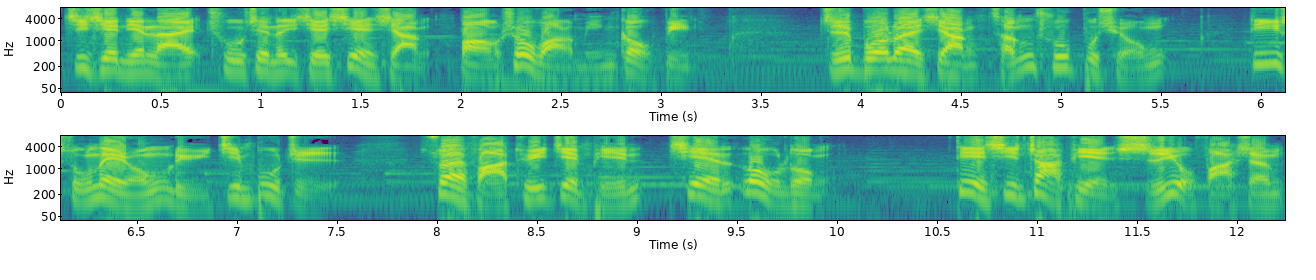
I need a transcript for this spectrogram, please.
近些年来出现的一些现象，饱受网民诟病。直播乱象层出不穷，低俗内容屡禁不止，算法推荐频现漏洞，电信诈骗时有发生。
